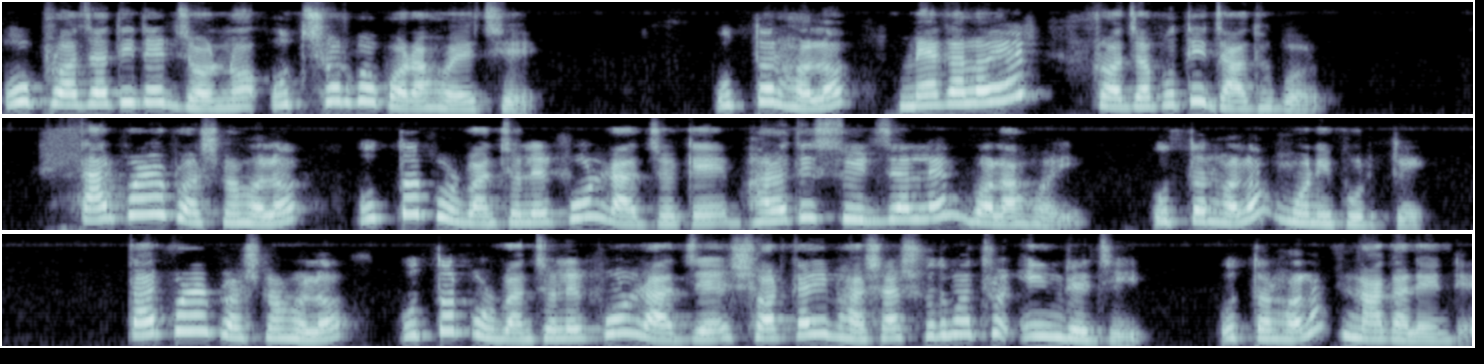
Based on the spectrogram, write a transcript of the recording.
ও প্রজাতিদের জন্য উৎসর্গ করা হয়েছে? উত্তর হলো মেঘালয়ের প্রজাপতি জাদুঘর। তারপরের প্রশ্ন হলো, উত্তর পূর্বাঞ্চলের কোন রাজ্যকে ভারতের সুইজারল্যান্ড বলা হয়? উত্তর হলো মণিপুরকে। তারপরের প্রশ্ন হলো, উত্তর পূর্বাঞ্চলের কোন রাজ্যে সরকারি ভাষা শুধুমাত্র ইংরেজি? উত্তর হলো নাগাল্যান্ডে।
